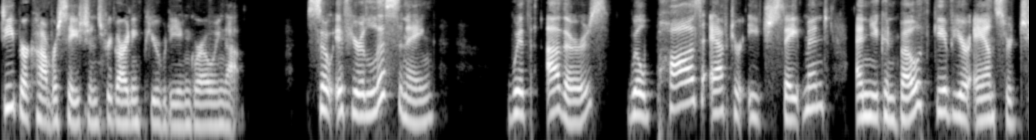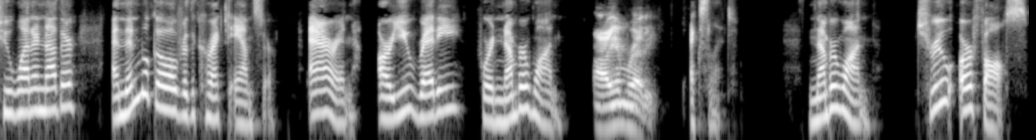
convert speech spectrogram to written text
deeper conversations regarding puberty and growing up. So if you're listening with others, we'll pause after each statement and you can both give your answer to one another and then we'll go over the correct answer. Aaron, are you ready for number one? I am ready. Excellent. Number one, true or false?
